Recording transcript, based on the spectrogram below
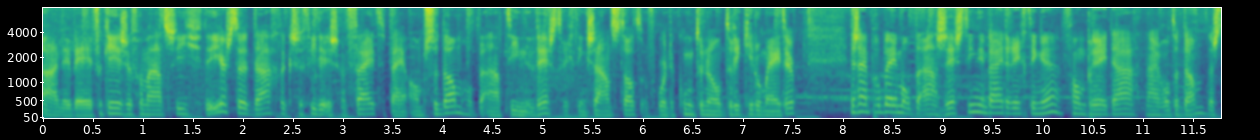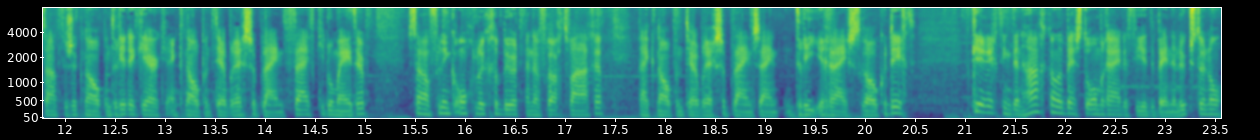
ANDB Verkeersinformatie. De eerste dagelijkse file is een feit bij Amsterdam op de A10 West richting Zaanstad voor de Koentunnel 3 kilometer. Er zijn problemen op de A16 in beide richtingen, van Breda naar Rotterdam. Daar staat tussen knooppunt Ridderkerk en knooppunt Terbrechtseplein 5 kilometer. Er is daar een flink ongeluk gebeurd met een vrachtwagen. Bij knooppunt Terbrechtseplein zijn drie rijstroken dicht. Verkeer richting Den Haag kan het beste omrijden via de Benelux-tunnel.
